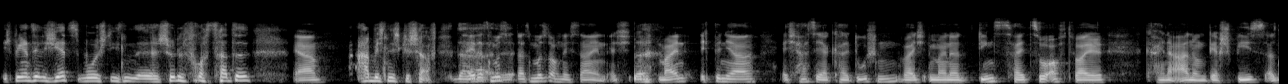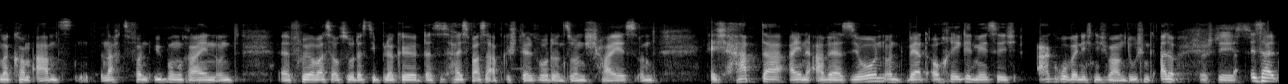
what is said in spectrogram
ich bin ganz ehrlich, jetzt, wo ich diesen äh, Schüttelfrost hatte, ja. habe ich nicht geschafft. Da, Ey, das muss, äh, das muss auch nicht sein. Ich äh, mein, ich bin ja, ich hasse ja kalt duschen, weil ich in meiner Dienstzeit so oft, weil keine Ahnung, der Spieß, also man kommt abends, nachts von Übung rein und äh, früher war es auch so, dass die Blöcke, dass es heiß Wasser abgestellt wurde und so ein Scheiß und ich habe da eine Aversion und werde auch regelmäßig aggro, wenn ich nicht warm duschen kann. Also. Ist halt,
